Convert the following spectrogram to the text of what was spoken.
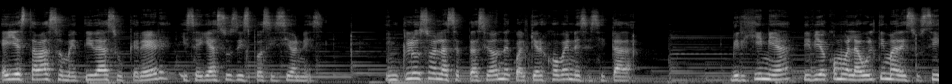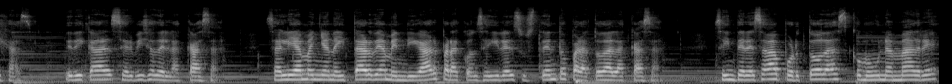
Ella estaba sometida a su querer y seguía sus disposiciones, incluso en la aceptación de cualquier joven necesitada. Virginia vivió como la última de sus hijas, dedicada al servicio de la casa. Salía mañana y tarde a mendigar para conseguir el sustento para toda la casa. Se interesaba por todas como una madre,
